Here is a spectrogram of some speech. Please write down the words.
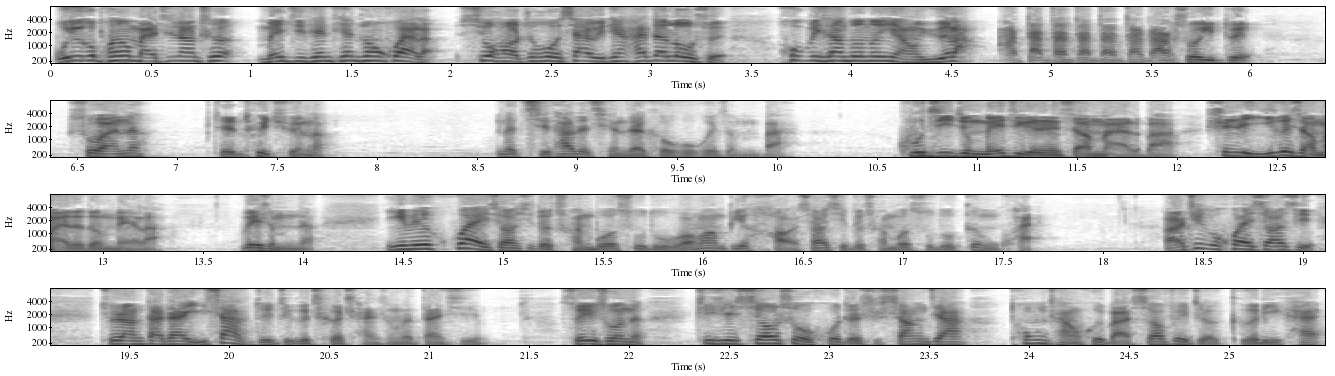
我有个朋友买这辆车，没几天天窗坏了，修好之后下雨天还在漏水，后备箱都能养鱼了啊，哒哒哒哒哒哒说一堆，说完呢，这人退群了，那其他的潜在客户会怎么办？估计就没几个人想买了吧，甚至一个想买的都没了。为什么呢？因为坏消息的传播速度往往比好消息的传播速度更快。而这个坏消息就让大家一下子对这个车产生了担心，所以说呢，这些销售或者是商家通常会把消费者隔离开，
